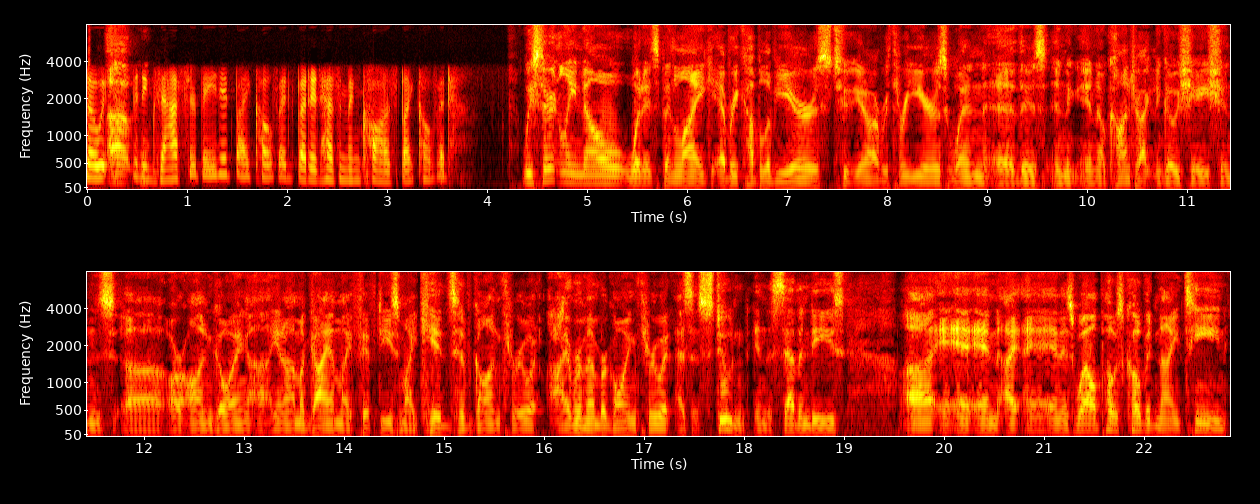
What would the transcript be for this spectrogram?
So it's uh, been exacerbated by COVID, but it hasn't been caused by COVID. We certainly know what it's been like every couple of years, to you know, every three years when uh, there's you know contract negotiations uh, are ongoing. Uh, you know, I'm a guy in my 50s. My kids have gone through it. I remember going through it as a student in the 70s, uh, and, and, I and as well post COVID 19,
